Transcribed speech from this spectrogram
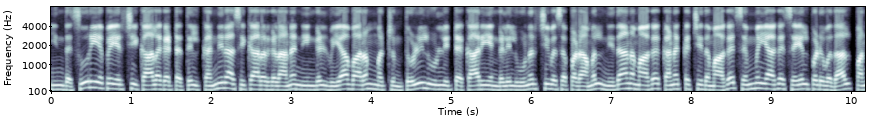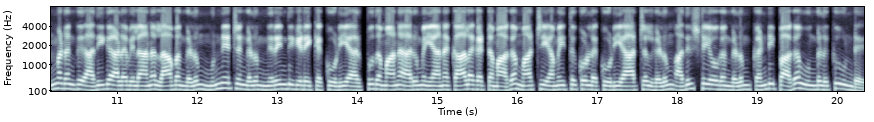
இந்த சூரிய பெயர்ச்சி காலகட்டத்தில் கன்னிராசிக்காரர்களான நீங்கள் வியாபாரம் மற்றும் தொழில் உள்ளிட்ட காரியங்களில் உணர்ச்சிவசப்படாமல் நிதானமாக கணக்கச்சிதமாக செம்மையாக செயல்படுவதால் பன்மடங்கு அதிக அளவிலான லாபங்களும் முன்னேற்றங்களும் நிறைந்து கிடைக்கக்கூடிய அற்புதமான அருமையான காலகட்டமாக மாற்றி அமைத்துக் கொள்ளக்கூடிய ஆற்றல்களும் அதிர்ஷ்டயோகங்களும் கண்டிப்பாக உங்களுக்கு உண்டு.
